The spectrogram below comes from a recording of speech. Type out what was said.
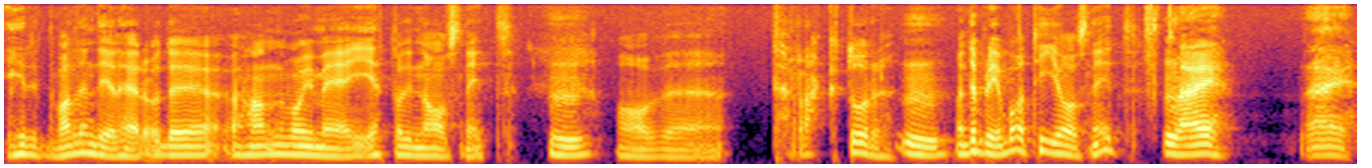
Hirdvall en del här och det, han var ju med i ett av dina avsnitt Mm. av eh, traktor. Mm. Men det blev bara tio avsnitt. Nej, nej.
